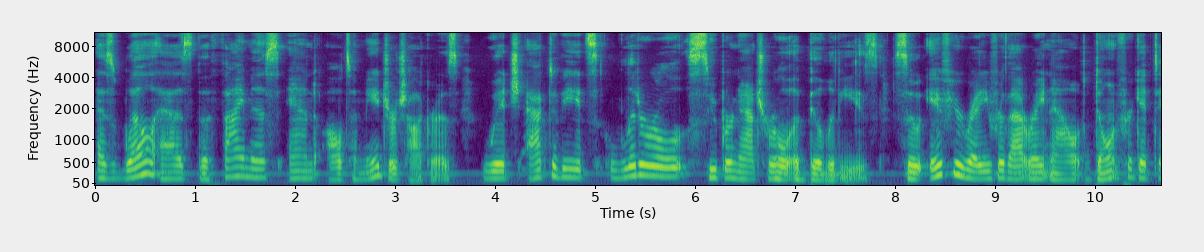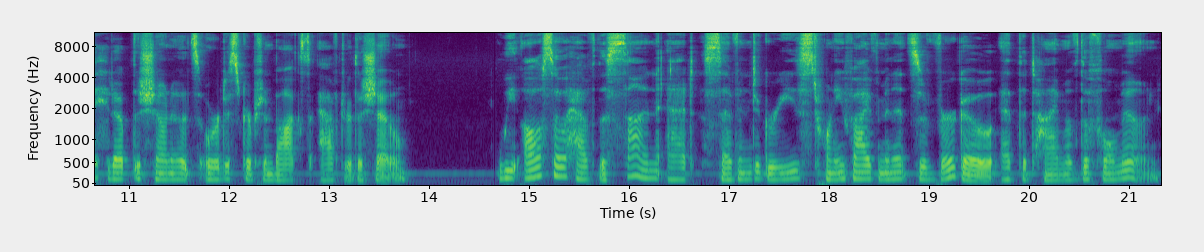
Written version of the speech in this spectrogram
as well as the thymus and alta major chakras, which activates literal supernatural abilities. So if you're ready for that right now, don't forget to hit up the show notes or description box after the show. We also have the sun at 7 degrees 25 minutes of Virgo at the time of the full moon.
